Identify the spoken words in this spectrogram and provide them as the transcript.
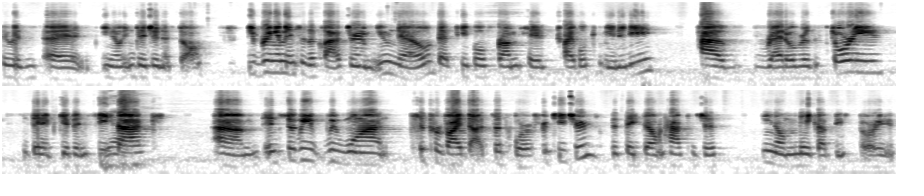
who is a, you know, indigenous doll, you bring him into the classroom, you know that people from his tribal community have read over the stories, they've given feedback. Um, and so we, we want to provide that support for teachers that they don't have to just, you know, make up these stories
